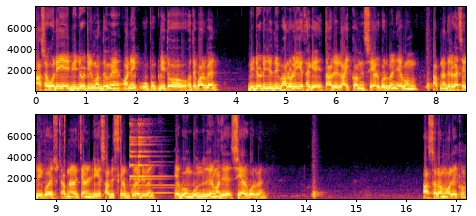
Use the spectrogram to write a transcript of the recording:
আশা করি এই ভিডিওটির মাধ্যমে অনেক উপকৃত হতে পারবেন। ভিডিওটি যদি ভালো লেগে থাকে, তাহলে লাইক কমেন্ট শেয়ার করবেন এবং আপনাদের কাছে রিকোয়েস্ট আপনারা চ্যানেলটিকে সাবস্ক্রাইব করে দেবেন এবং বন্ধুদের মাঝে শেয়ার করবেন। আসসালামু আলাইকুম।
